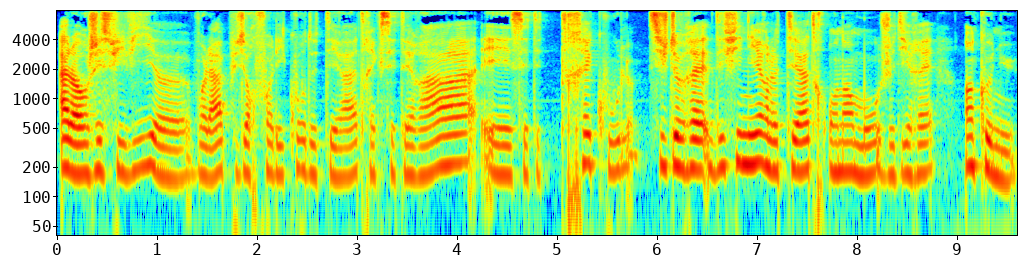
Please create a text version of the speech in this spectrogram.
Alors j'ai suivi euh, voilà plusieurs fois les cours de théâtre, etc. Et c'était très cool. Si je devrais définir le théâtre en un mot, je dirais inconnu.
